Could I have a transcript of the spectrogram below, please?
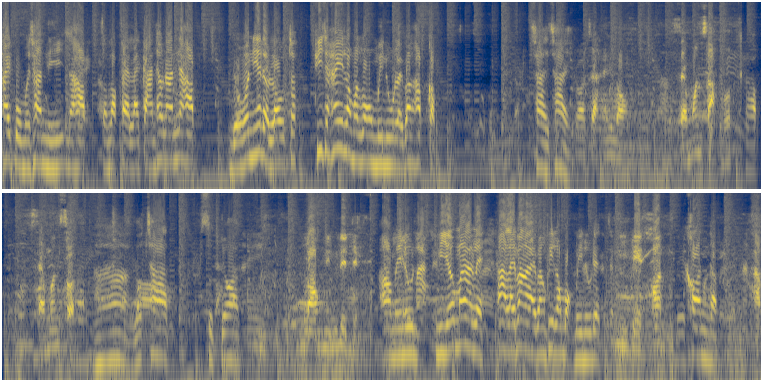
ให้โปรโมชั่นนี้นะครับสำหรับแฟนรายการเท่านั้นนะครับ เดี๋ยววันนี้เดี๋ยวเราจะพี่จะให้เรามาลองเมนูอะไรบ้างครับกับ ใช่ใช่ก็จะให้ลองอ่าแซลมอนสามรสครับแซลมอนสดอ่ารสชาติสุดยอดให้ลองเมนูเด็ดๆอ่าเมนูเยอะมากเลยมีเยอะมากเลยอะอะไรบ้างอะไรบ้างพี่ลองบอกเมนูเด็ดก็จะมีเบคอนเบคอนกับ burn นะครับ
